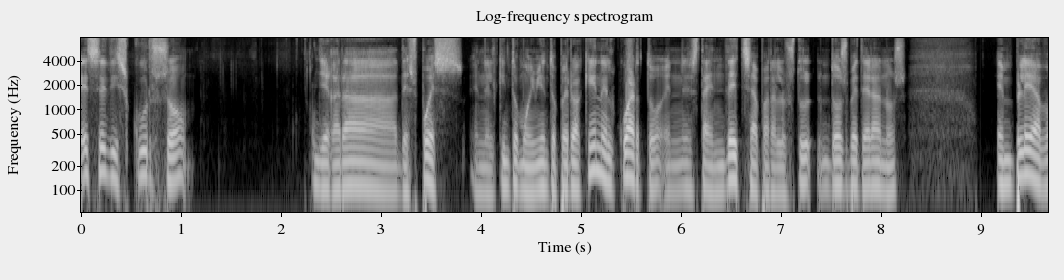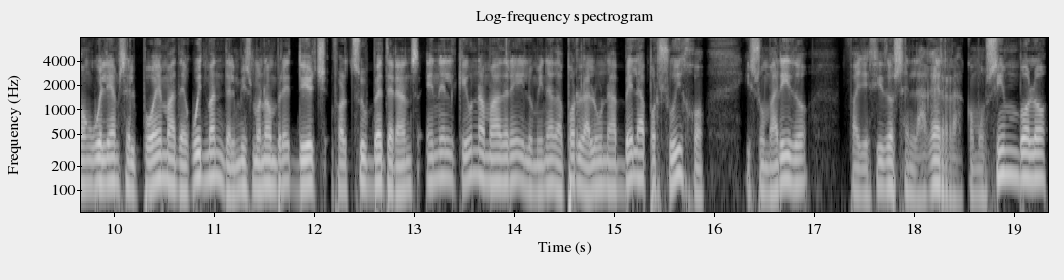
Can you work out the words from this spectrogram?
ese discurso llegará después, en el quinto movimiento, pero aquí en el cuarto, en esta endecha para los dos veteranos, emplea Von Williams el poema de Whitman del mismo nombre, Dirge for Two Veterans, en el que una madre iluminada por la luna vela por su hijo y su marido fallecidos en la guerra, como símbolo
